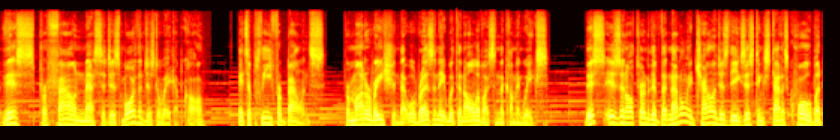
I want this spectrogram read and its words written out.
This profound message is more than just a wake up call, it's a plea for balance, for moderation that will resonate within all of us in the coming weeks. This is an alternative that not only challenges the existing status quo, but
